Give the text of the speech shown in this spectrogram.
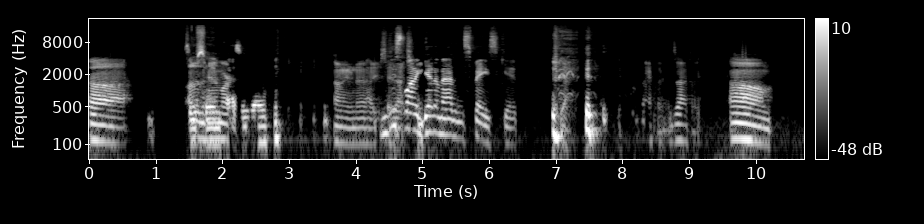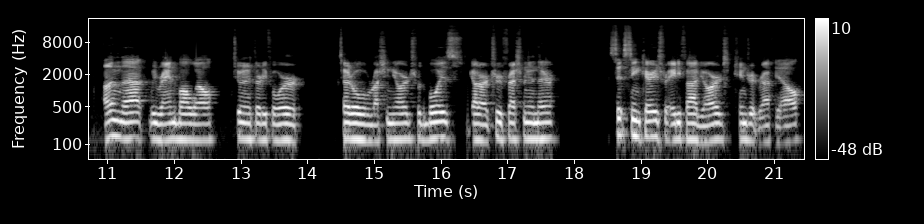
Uh, Some other than him, our. I don't even know how you say that. You just want to get him out in space, kid. Yeah. Exactly, exactly. Um, other than that, we ran the ball well. 234 total rushing yards for the boys. Got our true freshman in there. 16 carries for 85 yards. Kendrick Raphael.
